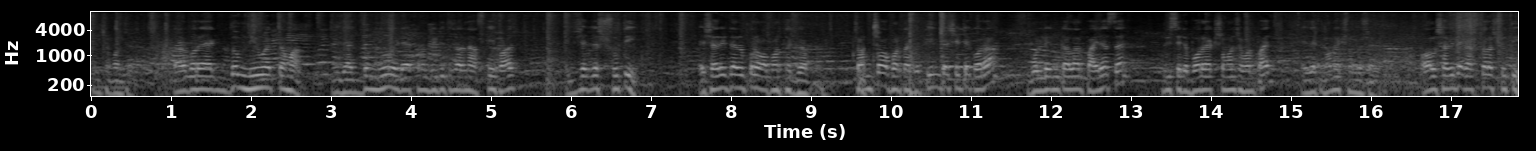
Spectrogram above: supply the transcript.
তিনশো পঞ্চাশ। তারপরে একদম নিউ একটা মাল। যে একদম নিউ এটা এখনও ভিডিওতে চলে না আজকেই ফার্স্ট শাড়িটা সুতি। এই শাড়িটার উপরে অফার থাকবে আপনার। চমকা অফার থাকবে। তিনটা সেটে করা গোল্ডেন কালার পাইর আছে। দুই সাইডে বড় এক সমান সমান পাইর এই দেখেন অনেক সুন্দর শাড়ি। অল শাড়িতে কাজ করা সুতি।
